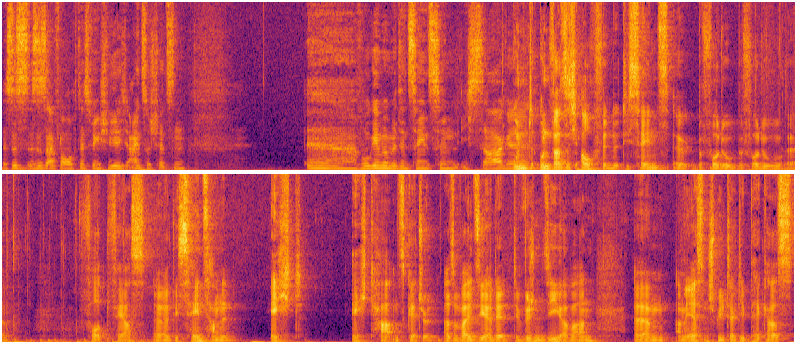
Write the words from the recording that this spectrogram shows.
Es ist, es ist einfach auch deswegen schwierig einzuschätzen. Äh, wo gehen wir mit den Saints hin? Ich sage. Und, und was ich auch finde, die Saints, äh, bevor du, bevor du äh, fortfährst, äh, die Saints haben einen echt, echt harten Schedule. Also weil sie ja der Division-Sieger waren. Ähm, am ersten Spieltag die Packers,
